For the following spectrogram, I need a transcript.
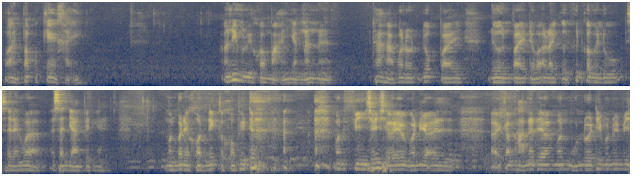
พออ่านปั๊บก็แก้ไข อันนี้มันมีความหมายอย่างนั้นนะถ้าหากว่าเรายกไปเดินไป แต่ว่าอะไรเกิดขึ้นก็ไม่รู้ แสดงว่าสัญญาณเป็นไง มันไม่ได้คอนเน็กกับคอมพิวเตอร์ มันฟรีเฉยๆเหมือนกับไอ้ไอ้กังหันนะเนี่ยมันหมุนโดยที่มันไม่มี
